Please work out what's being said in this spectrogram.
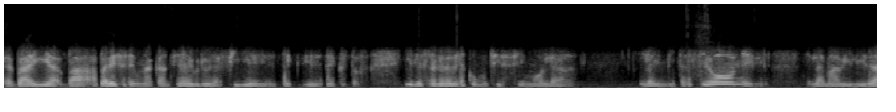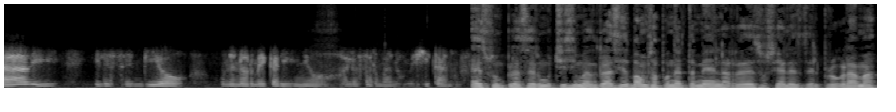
eh, va ahí, a- va, aparece una cantidad de bibliografía y de, tec- y de textos. Y les agradezco muchísimo la, la invitación, el, la amabilidad y, y les envío un enorme cariño a los hermanos mexicanos. Es un placer, muchísimas gracias. Vamos a poner también en las redes sociales del programa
